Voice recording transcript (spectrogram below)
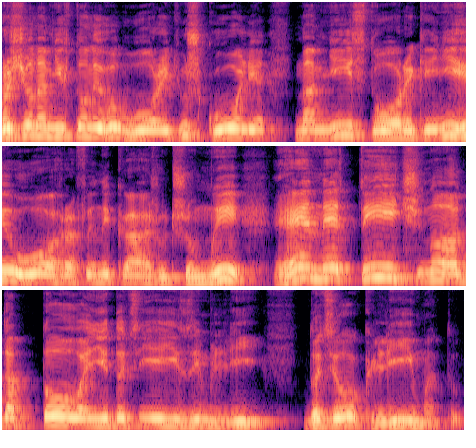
Про що нам ніхто не говорить у школі, нам ні історики, ні географи не кажуть, що ми генетично адаптовані до цієї землі, до цього клімату,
